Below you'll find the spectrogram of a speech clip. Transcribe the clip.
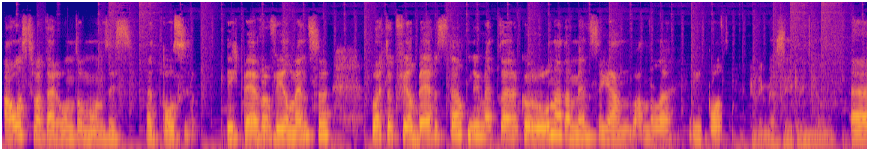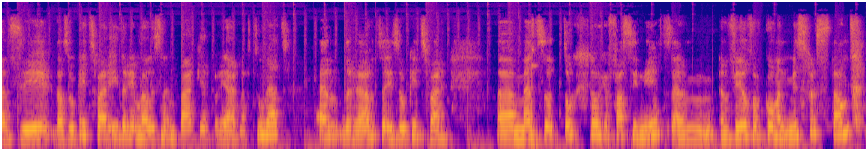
alles wat daar rondom ons is. Het bos dichtbij voor veel mensen. Wordt ook veel bijbesteld nu met uh, corona, dat mensen gaan wandelen in het bos. Kan ik mij zeker inbeelden. Uh, zee, dat is ook iets waar iedereen wel eens een paar keer per jaar naartoe gaat. En de ruimte is ook iets waar uh, mensen toch door gefascineerd zijn. Een veel voorkomend misverstand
